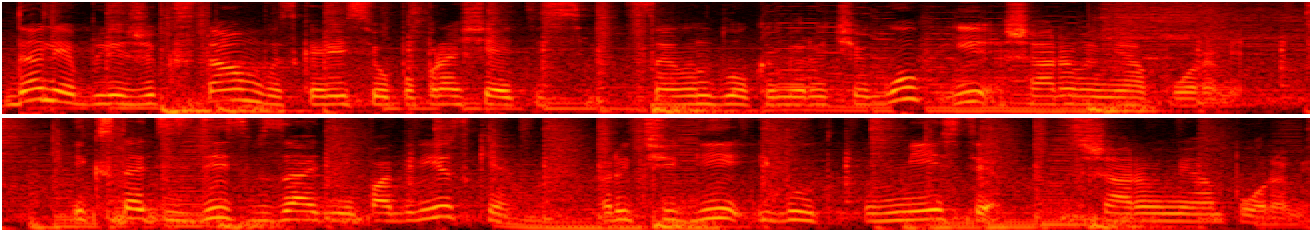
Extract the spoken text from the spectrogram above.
Далее, ближе к стам, вы, скорее всего, попрощаетесь с сайлент-блоками рычагов и шаровыми опорами. И, кстати, здесь в задней подвеске рычаги идут вместе с шаровыми опорами.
